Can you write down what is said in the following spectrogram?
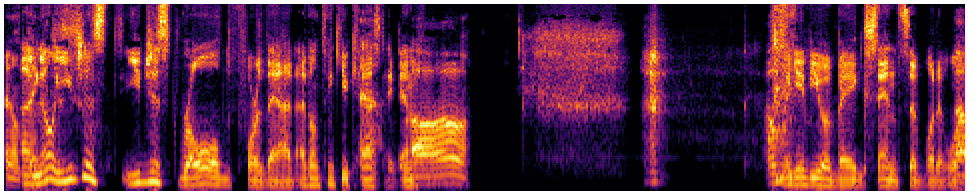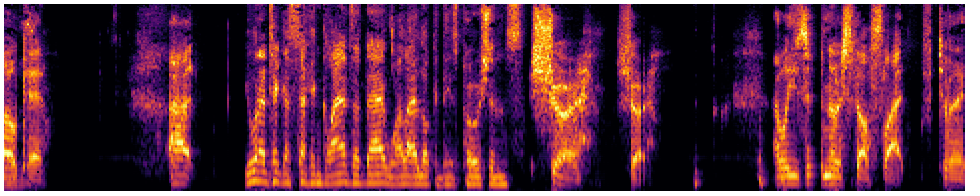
I don't Uh, think. no, you Just- just you just rolled for that. I don't think you cast identify. Oh. I Oh, gave you a vague sense of what it was. okay. Uh, You want to take a second glance at that while I look at these potions? sure, sure. I will use another spell slot to uh,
